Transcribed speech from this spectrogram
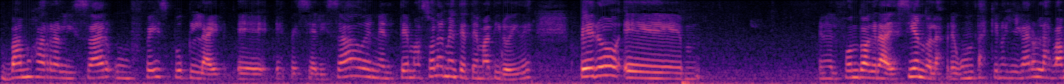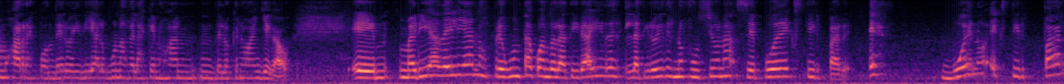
vamos a realizar un Facebook Live eh, especializado en el tema, solamente tema tiroides, pero en el fondo agradeciendo las preguntas que nos llegaron, las vamos a responder hoy día algunas de las que nos han, de los que nos han llegado. María Delia nos pregunta cuando la tiroides, la tiroides no funciona, ¿se puede extirpar? ¿Es bueno extirpar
